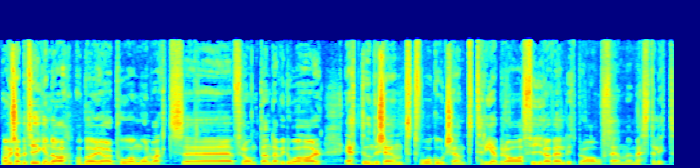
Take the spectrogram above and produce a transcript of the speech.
Om vi kör betygen då och börjar på målvaktsfronten där vi då har ett underkänt, två godkänt, tre bra, fyra väldigt bra och fem mästerligt.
